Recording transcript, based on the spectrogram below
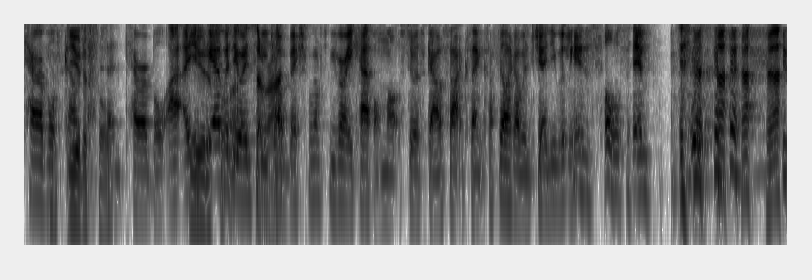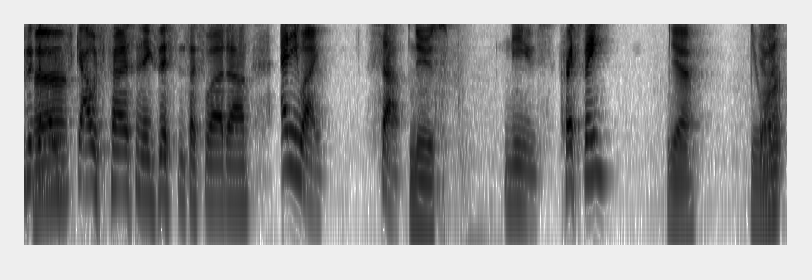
Terrible Scouse Beautiful. accent. Terrible. I, if Beautiful. ever do interview right. John Bishop, we have to be very careful not to do a Scouse accent because I feel like I would genuinely insult him. He's like the most Scouse person in existence. I swear down. Anyway, so News. news. Crispy. Yeah. You Do want it. it?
